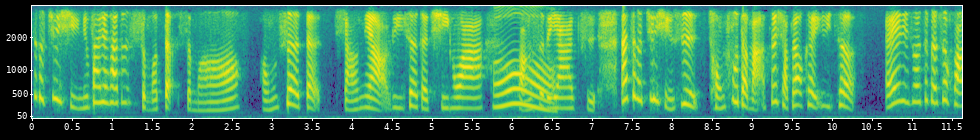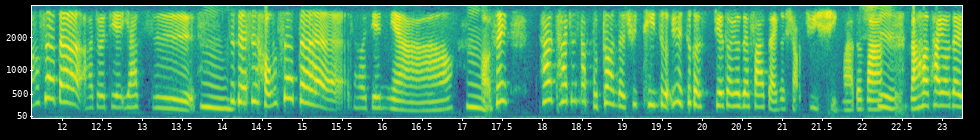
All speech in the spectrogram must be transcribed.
这个句型，你发现它是什么？的什么红色的小鸟、绿色的青蛙、哦，黄色的鸭子，那这个句型是重复的嘛？所以小朋友可以预测，哎，你说这个是黄色的，它就会接鸭子；嗯。这个是红色的，它会接鸟。嗯。哦，所以他他就是要不断的去听这个，因为这个阶段又在发展一个小句型嘛，对吗？是。然后他又在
